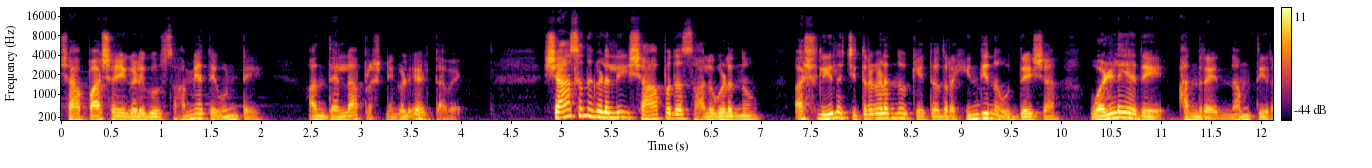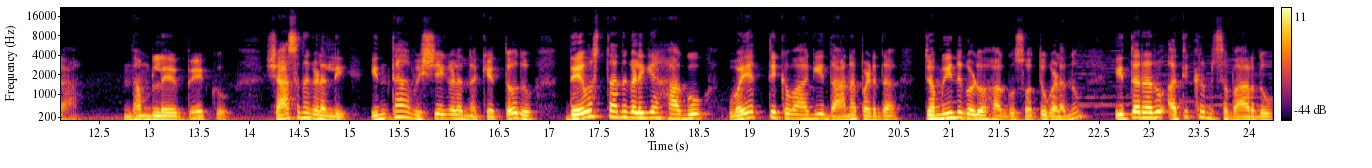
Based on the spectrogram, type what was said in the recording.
ಶಾಪಾಶಯಗಳಿಗೂ ಸಾಮ್ಯತೆ ಉಂಟೆ? ಅಂತೆಲ್ಲ ಪ್ರಶ್ನೆಗಳು ಹೇಳ್ತವೆ. ಶಾಸನಗಳಲ್ಲಿ ಶಾಪದ ಸಾಲುಗಳನ್ನು, ಅಶ್ಲೀಲ ಚಿತ್ರಗಳನ್ನು ಕೆತ್ತೋದರ ಹಿಂದಿನ ಉದ್ದೇಶ ಒಳ್ಳೆಯದೇ ಅಂದರೆ ನಂಬ್ತೀರಾ? ನಂಬಲೇಬೇಕು. ಶಾಸನಗಳಲ್ಲಿ ಇಂಥ ವಿಷಯಗಳನ್ನು ಕೆತ್ತೋದು ದೇವಸ್ಥಾನಗಳಿಗೆ ಹಾಗೂ ವೈಯಕ್ತಿಕವಾಗಿ ದಾನ ಪಡೆದ ಜಮೀನುಗಳು ಹಾಗೂ ಸ್ವತ್ತುಗಳನ್ನು ಇತರರು ಅತಿಕ್ರಮಿಸಬಾರದು,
